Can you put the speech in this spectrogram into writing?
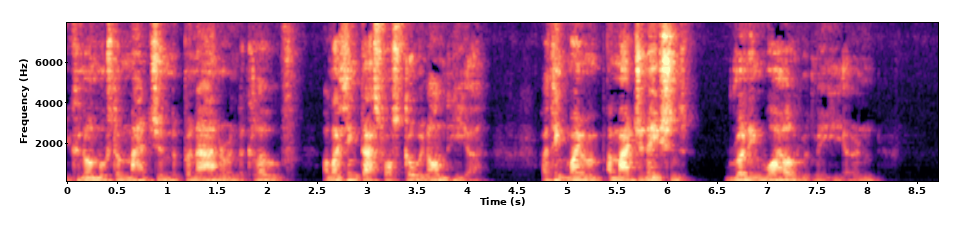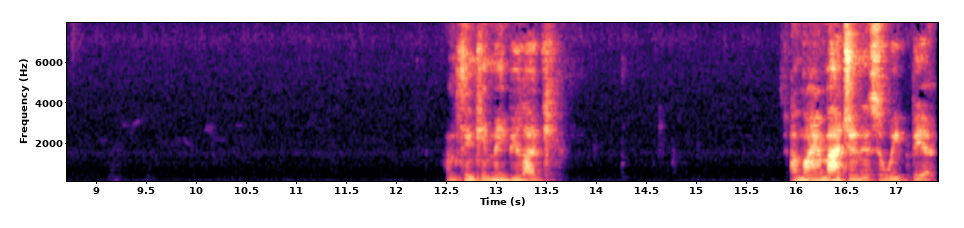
you can almost imagine the banana and the clove. And I think that's what's going on here. I think my imagination's running wild with me here. And I'm thinking maybe like, am I imagining it's a wheat beer?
